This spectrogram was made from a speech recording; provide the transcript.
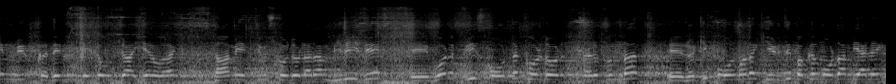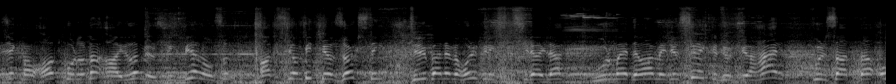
en büyük kaderinin belli olacağı yer olarak tahmin ettiğimiz koridorlardan biriydi. Ee, bu arada biz orta koridor tarafından e, rakip ormana girdi. Bakalım oradan bir yerlere gidecek mi ama alt koridordan ayrılamıyoruz. Çünkü bir an olsun aksiyon bitmiyor. Zergsting, Tribane ve Holy Phoenix'in silahıyla vurmaya devam ediyor. Sürekli dürtüyor. Her fırsatta o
